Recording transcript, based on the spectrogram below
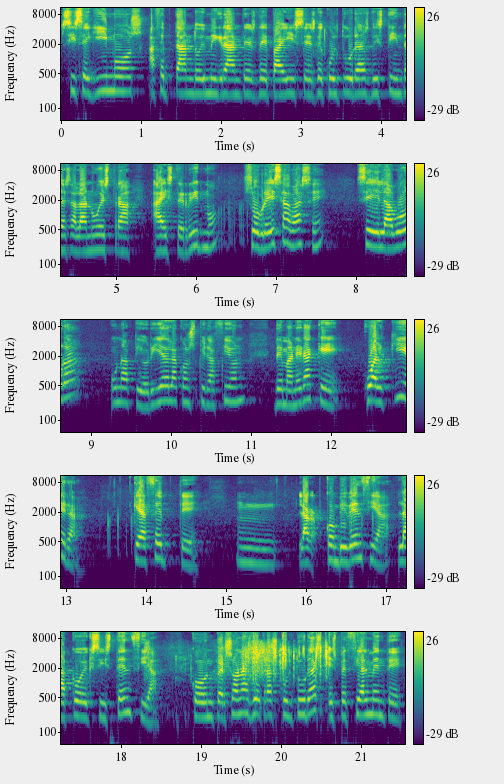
si seguimos aceptando inmigrantes de países, de culturas distintas a la nuestra a este ritmo, sobre esa base se elabora una teoría de la conspiración de manera que cualquiera que acepte mm, la convivencia, la coexistencia con personas de otras culturas, especialmente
